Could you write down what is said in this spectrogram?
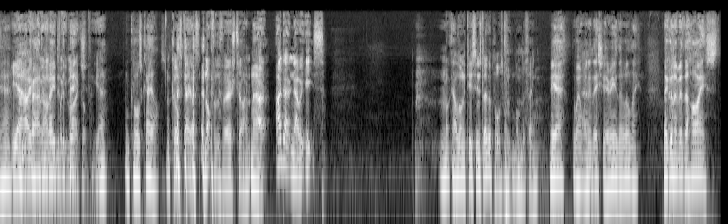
Yeah, Yeah. and the I- crowd I'll invaded put the your pitch up. Yeah. and caused chaos. And caused chaos. Not for the first time. No. I, I don't know. It's. Look how long it is since Liverpool's won, won the thing. Yeah, they won't win it Um, this year either, will they? They're going to be the highest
